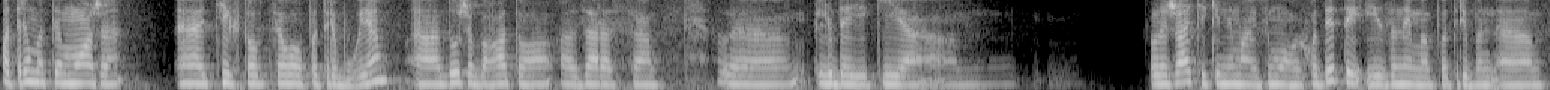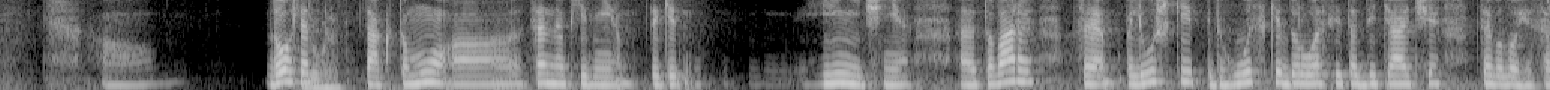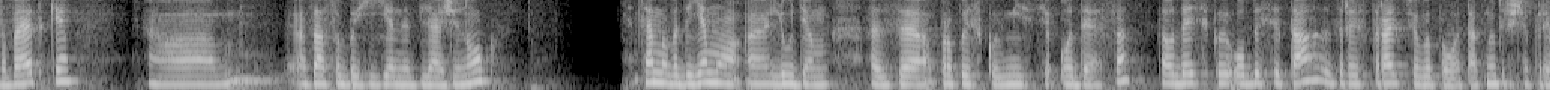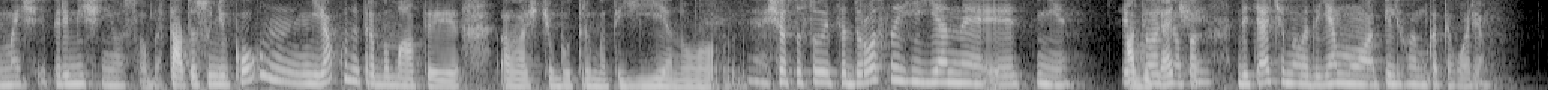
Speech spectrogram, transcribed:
Отримати може е, ті, хто цього потребує. Е, дуже багато е, зараз людей, які лежать, які не мають змоги ходити, і за ними потрібен догляд. Догляд. Так, тому це необхідні такі гігієнічні товари. Це пелюшки, підгузки дорослі та дитячі, це вологі серветки, засоби гігієни для жінок. Це ми видаємо е, людям з пропискою в місті Одеса та Одеської області та з реєстрацією ВПО, так, внутрішньо переміщені особи. Статусу нікого ніяко не треба мати, е, щоб отримати гігієну. Що стосується дорослої гігієни, е, ні. Всі, А дитячі? цього- дитячі ми видаємо пільговим категоріям.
